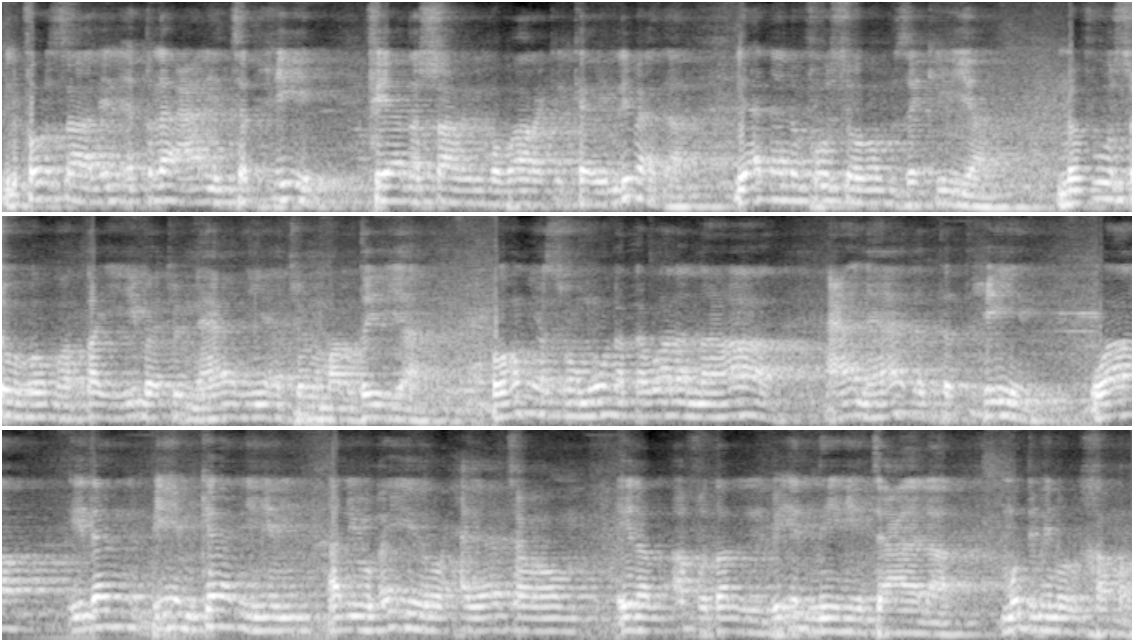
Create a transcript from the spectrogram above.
الفرصة للإقلاع عن التدخين في هذا الشهر المبارك الكريم. لماذا؟ لأن نفوسهم زكية نفوسهم طيبة هانئة مرضية. وهم يصومون طوال النهار عن هذا التدخين. وإذا بإمكانهم أن يغيروا حياتهم إلى الأفضل بإذنه تعالى. مدمن الخمر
